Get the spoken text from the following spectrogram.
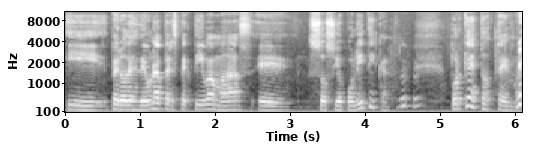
y, pero desde una perspectiva más eh, sociopolítica. ¿Por qué estos temas?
